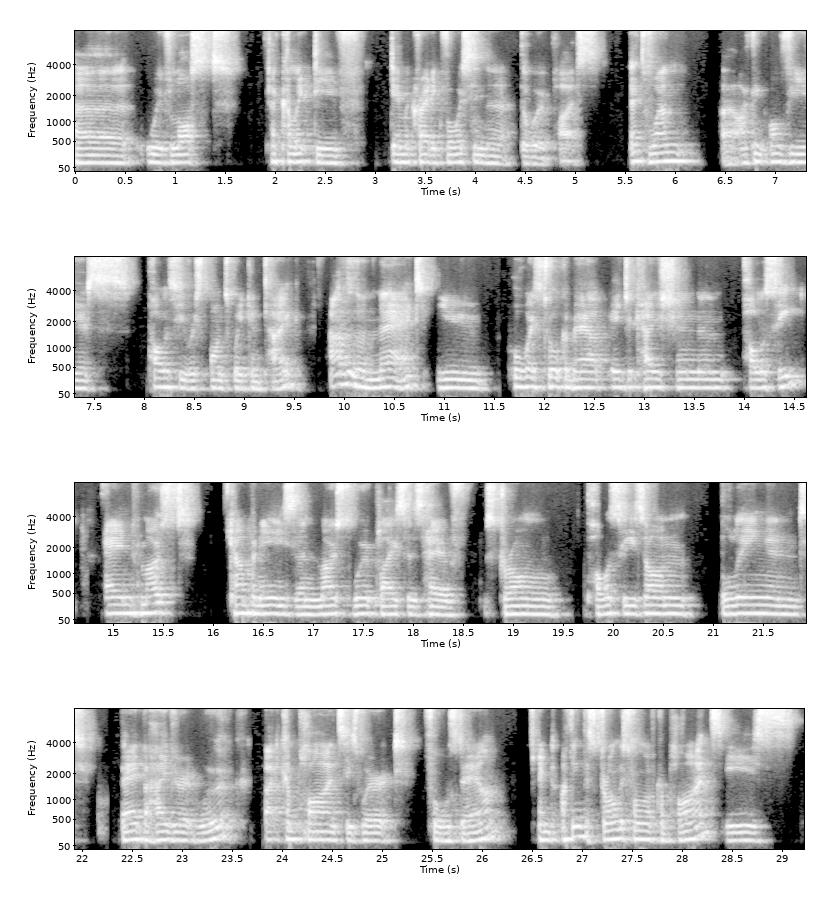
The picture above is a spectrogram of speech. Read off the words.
uh, we've lost a collective democratic voice in the, the workplace. That's one, uh, I think, obvious policy response we can take. other than that, you always talk about education and policy, and most companies and most workplaces have strong policies on bullying and bad behaviour at work, but compliance is where it falls down. And I think the strongest form of compliance is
